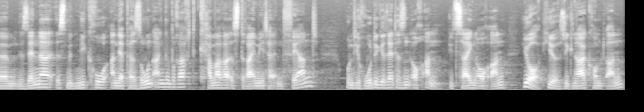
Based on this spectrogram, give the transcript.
ähm, Sender ist mit Mikro an der Person angebracht, Kamera ist drei Meter entfernt und die rote Geräte sind auch an. Die zeigen auch an, ja, hier, Signal kommt an,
